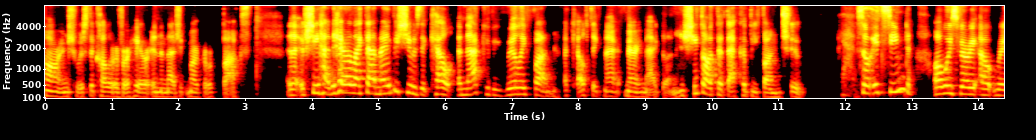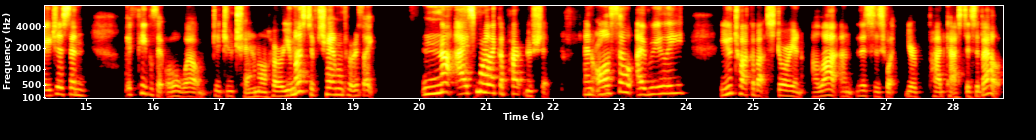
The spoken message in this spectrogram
orange was the color of her hair in the magic marker box uh, if she had hair like that, maybe she was a Celt, and that could be really fun, a Celtic Mary Magdalene. And she thought that that could be fun too. Yes. So it seemed always very outrageous. And if people say, oh, well, did you channel her? You must have channeled her. It's like, not, uh, it's more like a partnership. And also, I really, you talk about story and a lot, and this is what your podcast is about.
